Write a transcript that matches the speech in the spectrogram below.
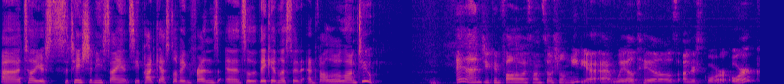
Uh, tell your cetacean-y, sciencey, podcast-loving friends, and so that they can listen and follow along too. And you can follow us on social media at whaletales underscore org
